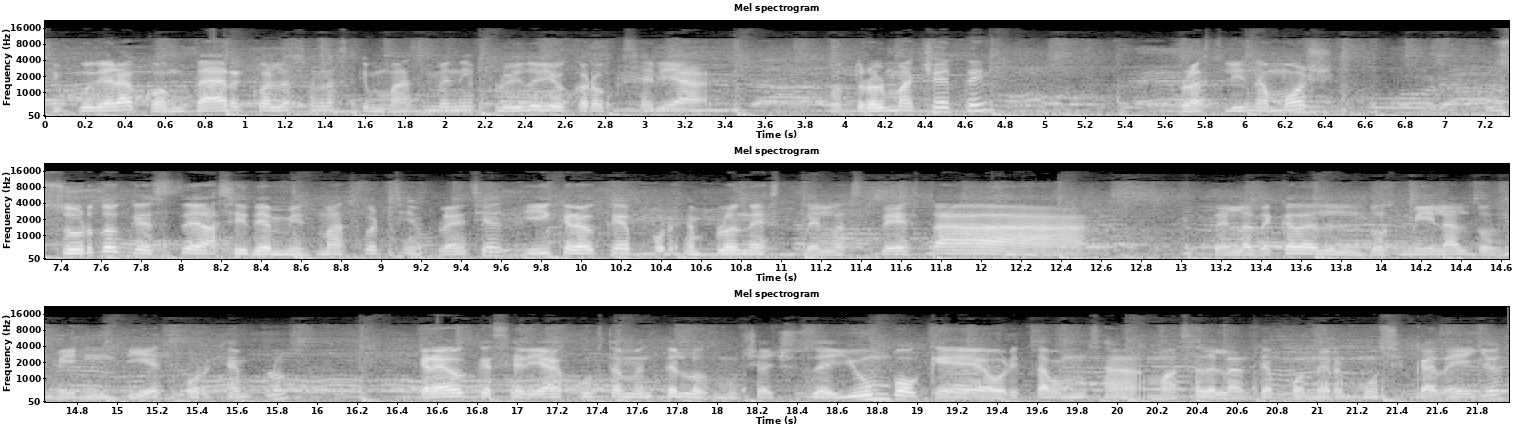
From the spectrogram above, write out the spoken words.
si pudiera contar cuáles son las que más me han influido, yo creo que sería Control Machete, Plastilina Mosh, Zurdo, que es así de mis más fuertes influencias, y creo que, por ejemplo, en este, de esta de la década del 2000 al 2010, por ejemplo, creo que serían justamente los muchachos de Jumbo que ahorita vamos a más adelante a poner música de ellos.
